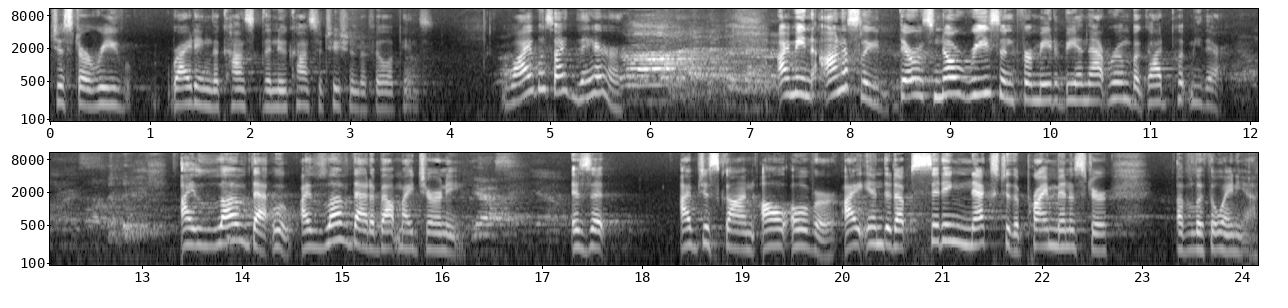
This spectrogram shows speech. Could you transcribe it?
just are rewriting the, the new Constitution of the Philippines. Why was I there? I mean, honestly, there was no reason for me to be in that room, but God put me there. I love that. Ooh, I love that about my journey. Is that I've just gone all over. I ended up sitting next to the prime minister of Lithuania.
